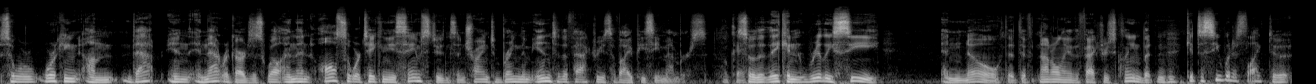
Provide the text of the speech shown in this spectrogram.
so we're working on that in, in that regards as well. And then also we're taking these same students and trying to bring them into the factories of IPC members Okay. so that they can really see and know that the, not only are the factories clean, but Mm-hmm. get to see what it's like to,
